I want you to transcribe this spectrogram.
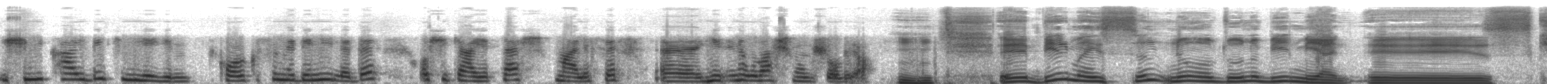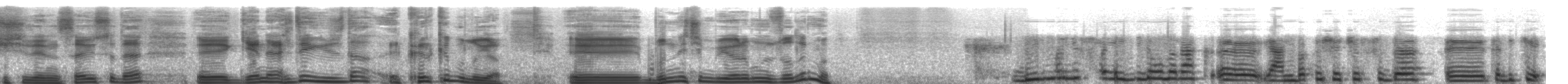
işimi kaybetmeyeyim korkusu nedeniyle de o şikayetler maalesef e, yerine ulaşmamış oluyor. Hı hı. E, 1 Mayıs'ın ne olduğunu bilmeyen e, kişilerin sayısı da e, genelde yüzde 40'ı buluyor. E, bunun için bir yorumunuz olur mu? 1 Mayıs'la ilgili olarak e, yani bakış açısı da e, tabii ki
